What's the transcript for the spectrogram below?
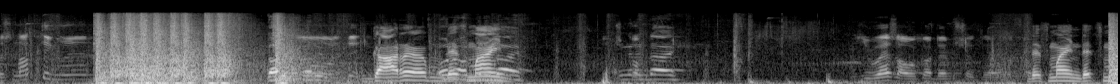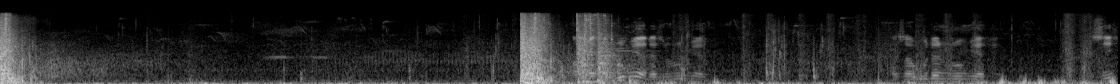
There's nothing, man. Got it, got it. Oh, it? Got him. Oh, no, That's I'm mine. Gonna die. I'm gonna die. He wears our goddamn shit, yeah. what the fuck? That's mine. That's mine. Oh, there's a room here, there's a room here. There's a wooden room here. You see?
